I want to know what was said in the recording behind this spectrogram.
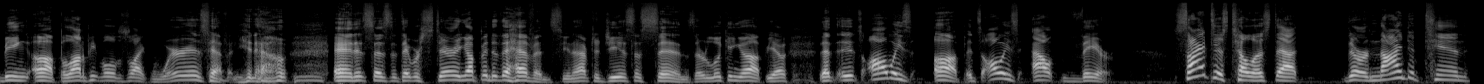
being up. A lot of people is like, where is heaven? You know? And it says that they were staring up into the heavens, you know, after Jesus ascends. They're looking up, you know, that it's always up, it's always out there. Scientists tell us that there are nine to 10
